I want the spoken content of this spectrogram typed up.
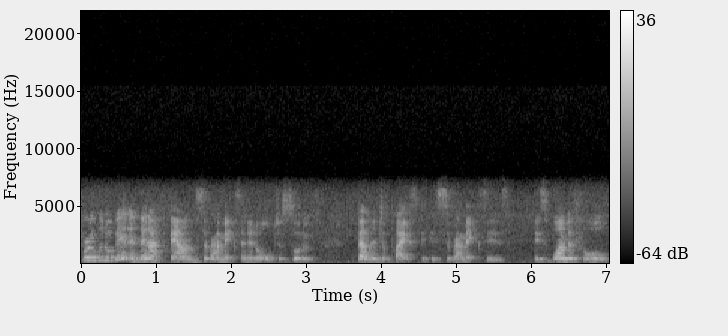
for a little bit, and then I found ceramics, and it all just sort of fell into place because ceramics is this wonderful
